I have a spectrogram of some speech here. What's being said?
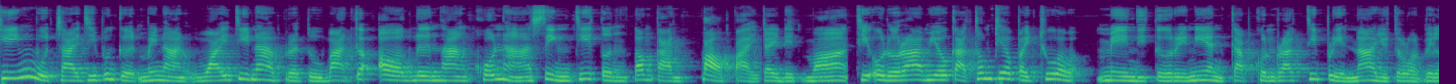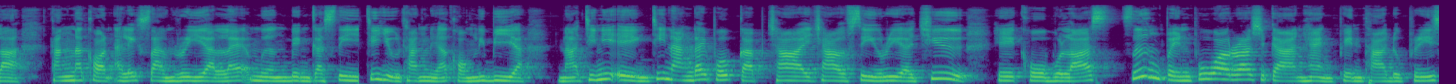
ทิ้งบุตรชายที่เพิ่งเกิดไม่นานไว้ที่หน้าประตูบ้านก็ออกเดินทางค้นหาสิ่งที่ตนต้องการต่อไปใจเด็ดมากทีโอโดรามีโอกาสท่องเที่ยวไปทั่วเมดิเตอร์เรเนียน กับคนรักที่เปลี่ยนหน้าอยู่ตลอดเวลา ทั้งนครอเล็กซานเดรียและเมืองเบงกาซีที่อยู่ทางเหนือของลิเบียณที่นี่เองที่นางได้พบกับชายชาวซีเรียชื่อเฮโคโบลัสซึ่งเป็นผู้ว่าราชการแห่งเพนทาดูพริส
